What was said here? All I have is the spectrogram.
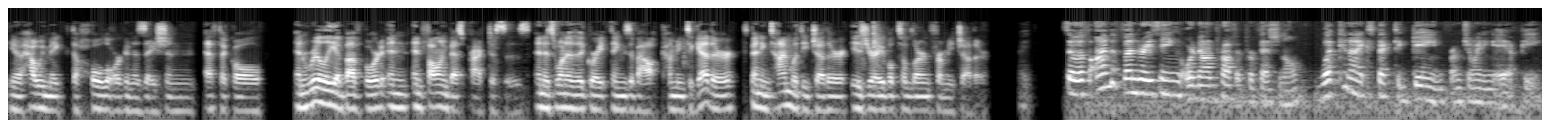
you know, how we make the whole organization ethical and really above board and, and following best practices. And it's one of the great things about coming together, spending time with each other, is you're able to learn from each other. So if I'm a fundraising or nonprofit professional, what can I expect to gain from joining AFP?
